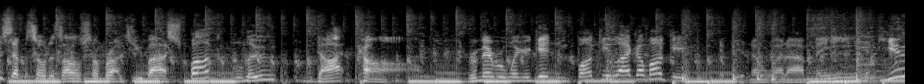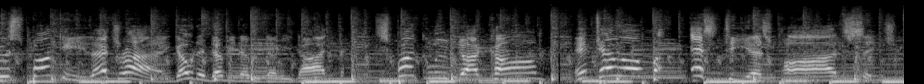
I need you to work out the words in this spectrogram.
This episode is also brought to you by SpunkLube.com. Remember when you're getting funky like a monkey, if you know what I mean, use Spunky. That's right. Go to www.spunklube.com and tell them STS Pod sent you.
